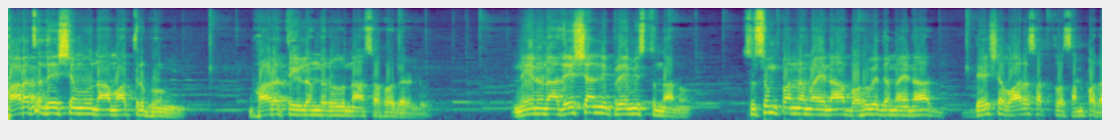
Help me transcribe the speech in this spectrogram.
భారతదేశము నా మాతృభూమి. భారతీయులందరూ నా సహోదరులు. నేను నా దేశాన్ని ప్రేమిస్తున్నాను. సుసంపన్నమైన బహువిధమైన దేశ వారసత్వ సంపద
